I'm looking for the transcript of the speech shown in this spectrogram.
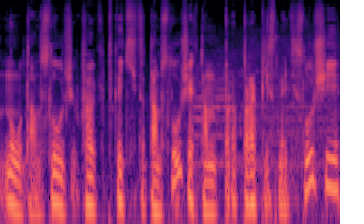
ну, там, в, случ... в каких-то там случаях, там прописаны эти случаи,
